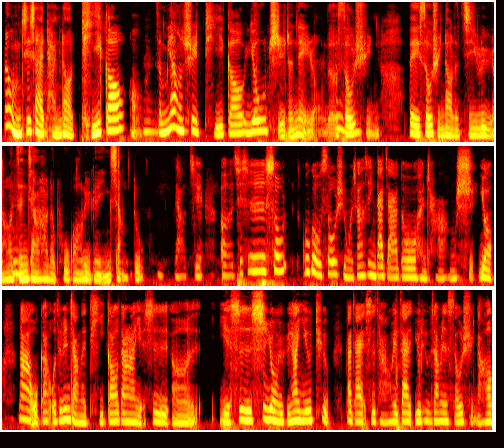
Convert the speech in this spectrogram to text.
那我们接下来谈到提高哦，怎么样去提高优质的内容的搜寻、嗯、被搜寻到的几率，然后增加它的曝光率跟影响度。嗯、了解，呃，其实搜。Google 搜寻，我相信大家都很常使用。那我刚我这边讲的提高，当然也是呃也是适用于，比如像 YouTube，大家也是常会在 YouTube 上面搜寻，然后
